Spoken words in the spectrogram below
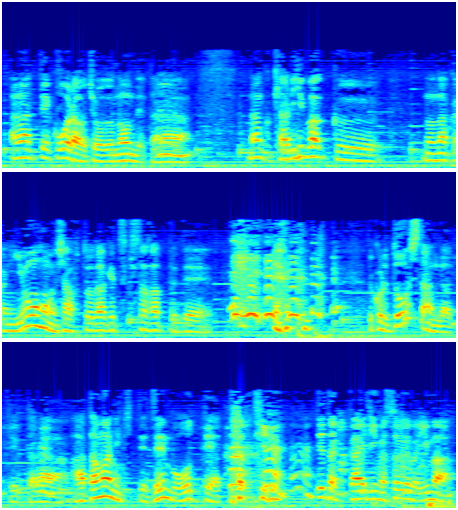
上がってコーラをちょうど飲んでたら、なんかキャリーバッグの中に4本シャフトだけ突き刺さってて、でこれどうしたんだって言ったら、頭に切って全部折ってやったって言ってた外人がそういえば今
